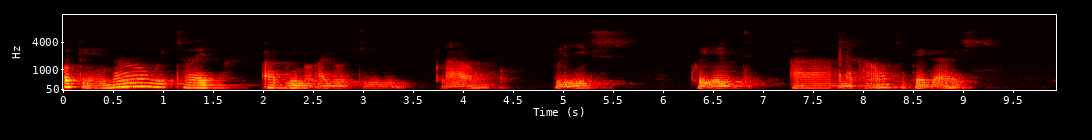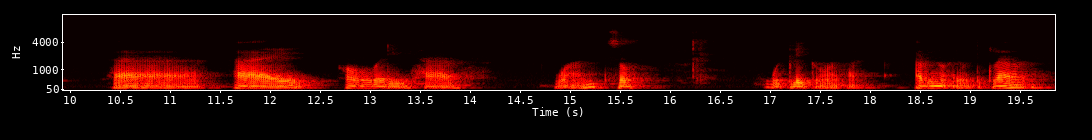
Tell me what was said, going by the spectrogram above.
Okay now we type Arduino IoT Cloud. Please create uh, an account okay guys? Uh, I already have one so we click on Arduino IoT Cloud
